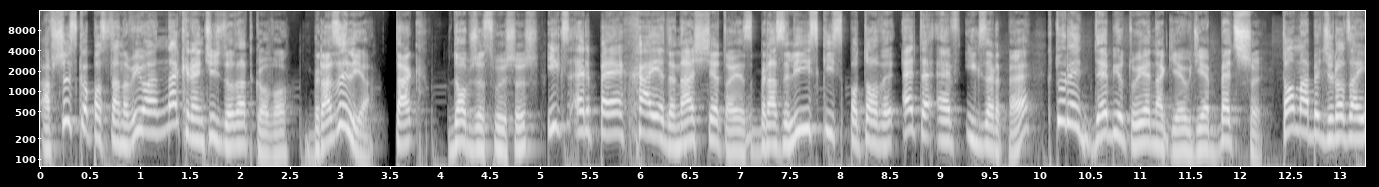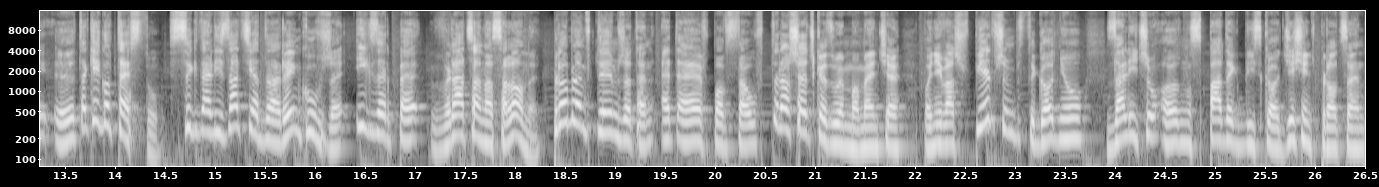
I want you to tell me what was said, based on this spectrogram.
a wszystko postanowiła nakręcić dodatkowo Brazylia. Tak, dobrze słyszysz. XRP H11 to jest brazylijski spotowy ETF XRP, który debiutuje na giełdzie B3. To ma być rodzaj y, takiego testu. Sygnalizacja dla rynków, że XRP wraca na salony. Problem w tym, że ten ETF powstał w troszeczkę złym momencie, ponieważ w pierwszym tygodniu zaliczył on spadek blisko 10%.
